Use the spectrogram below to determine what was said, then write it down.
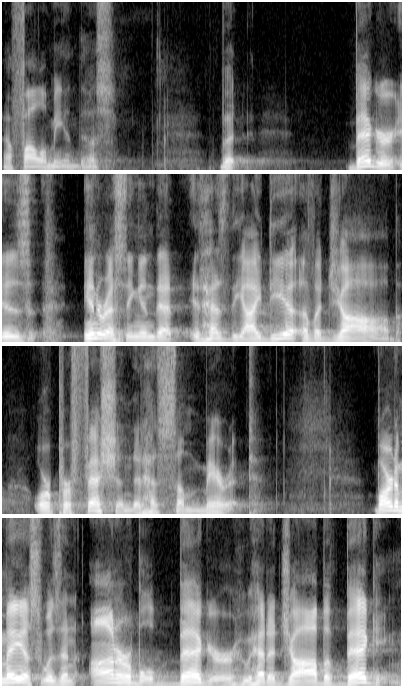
Now, follow me in this. But beggar is interesting in that it has the idea of a job or a profession that has some merit. Bartimaeus was an honorable beggar who had a job of begging.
